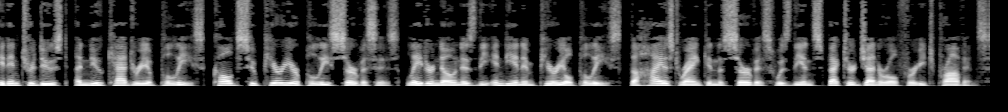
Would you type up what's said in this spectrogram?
It introduced, a new cadre of police, called Superior Police Services, later known as the Indian Imperial Police. The highest rank in the service was the Inspector General for each province.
